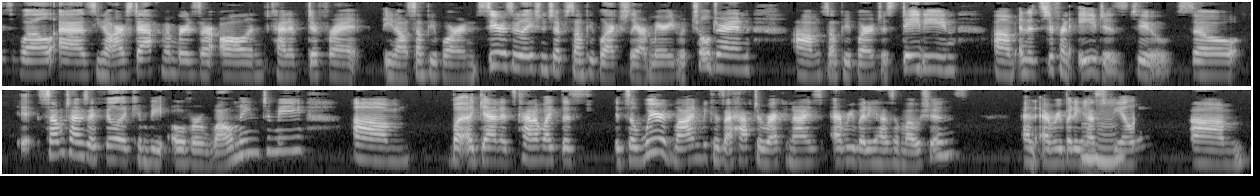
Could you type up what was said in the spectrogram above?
As well as, you know, our staff members are all in kind of different you know, some people are in serious relationships, some people actually are married with children, um, some people are just dating, um, and it's different ages too. So it, sometimes I feel it can be overwhelming to me. Um, but again, it's kind of like this. It's a weird line because I have to recognize everybody has emotions and everybody has mm-hmm. feelings. Um,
